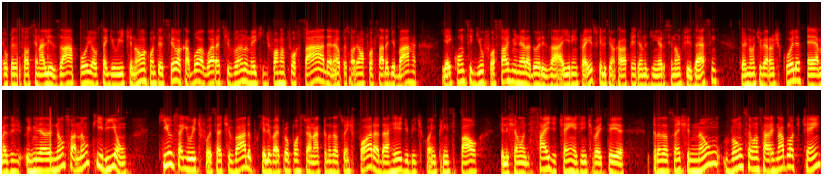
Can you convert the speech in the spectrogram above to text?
o pessoal sinalizar apoio ao SegWit não aconteceu, acabou agora ativando meio que de forma forçada, né? O pessoal deu uma forçada de barra e aí conseguiu forçar os mineradores a irem para isso, que eles iam acabar perdendo dinheiro se não fizessem, então eles não tiveram escolha. É, mas os, os mineradores não só não queriam que o SegWit fosse ativado, porque ele vai proporcionar transações fora da rede Bitcoin principal, que eles chamam de sidechain, a gente vai ter transações que não vão ser lançadas na blockchain,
